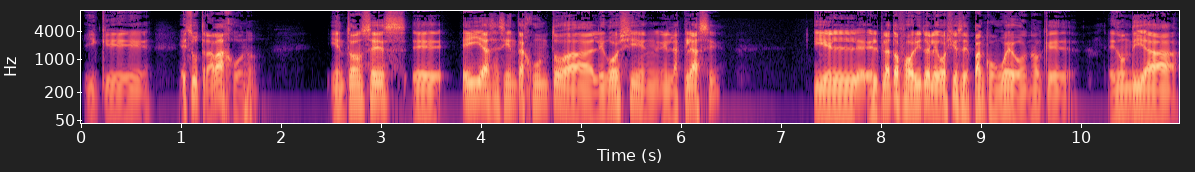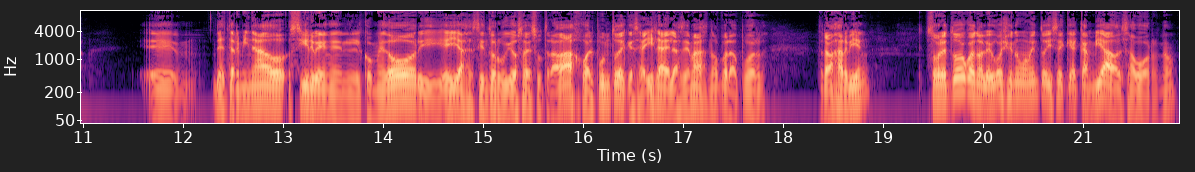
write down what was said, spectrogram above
y que es su trabajo, ¿no? Y entonces eh, ella se sienta junto a Legoshi en, la clase y el, plato favorito de Legoshi es el pan con huevo, ¿no? Que en un día eh, determinado sirven en el comedor y ella se siente orgullosa de su trabajo al punto de que se aísla de las demás, ¿no? Para poder trabajar bien. Sobre todo cuando Legoshi en un momento dice que ha cambiado el sabor, ¿no?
